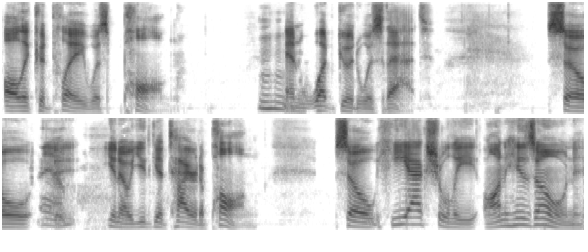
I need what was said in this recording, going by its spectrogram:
all it could play was Pong. Mhm. And what good was that? So, Yeah. you know, you'd get tired of Pong. So, he actually, on his own,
